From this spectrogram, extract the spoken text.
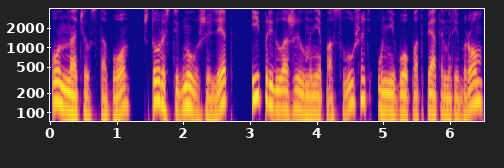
Он начал с того, что расстегнул жилет и предложил мне послушать у него под пятым ребром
